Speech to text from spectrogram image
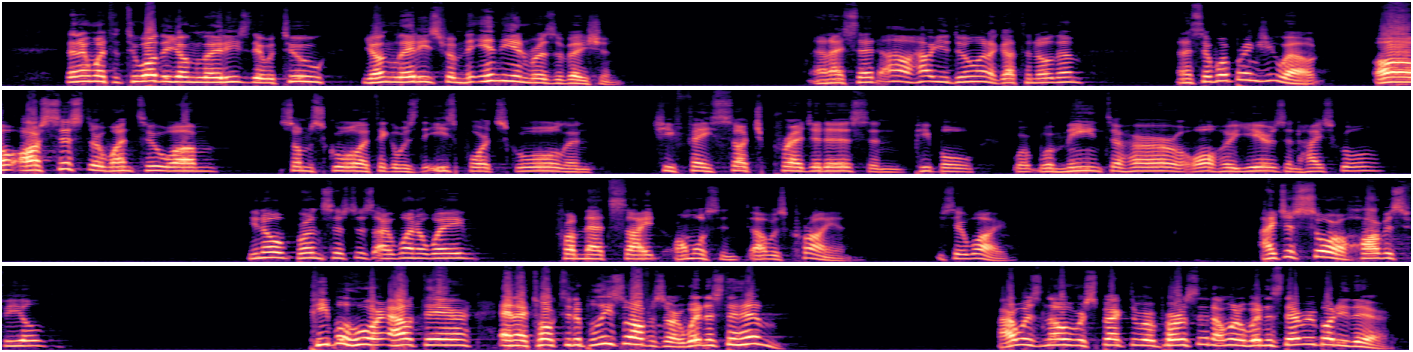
then I went to two other young ladies. There were two young ladies from the Indian reservation. And I said, Oh, how are you doing? I got to know them. And I said, What brings you out? Oh, our sister went to um, some school, I think it was the Eastport School, and she faced such prejudice, and people were, were mean to her all her years in high school. You know, brothers and sisters, I went away from that site almost, in, I was crying. You say, why? I just saw a harvest field. People who are out there, and I talked to the police officer, I witnessed to him. I was no respecter of a person. I want to witness to everybody there.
